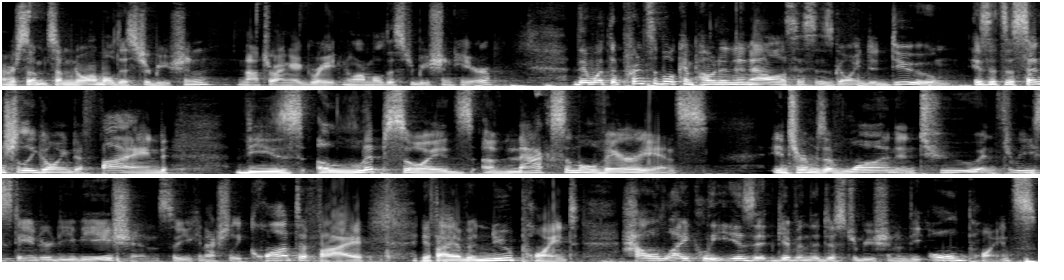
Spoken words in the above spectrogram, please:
or some, some normal distribution, not drawing a great normal distribution here, then what the principal component analysis is going to do is it's essentially going to find these ellipsoids of maximal variance in terms of one and two and three standard deviations. So you can actually quantify if I have a new point, how likely is it given the distribution of the old points?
